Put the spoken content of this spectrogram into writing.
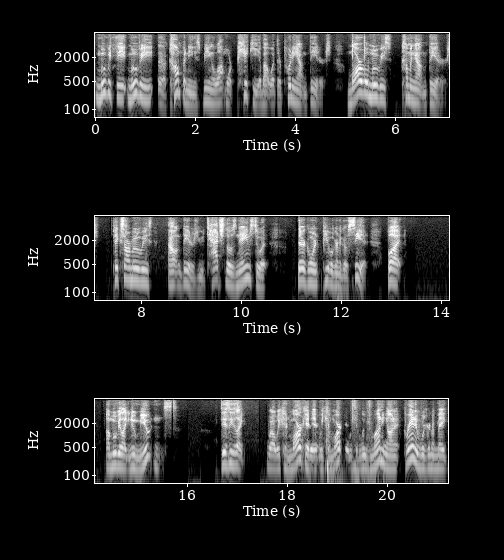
movie the movie uh, companies being a lot more picky about what they're putting out in theaters. Marvel movies coming out in theaters. Pixar movies out in theaters. You attach those names to it, they're going people are going to go see it. But a movie like New Mutants, Disney's like, well, we can market it, we can market it, we could lose money on it. Granted, we're going to make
